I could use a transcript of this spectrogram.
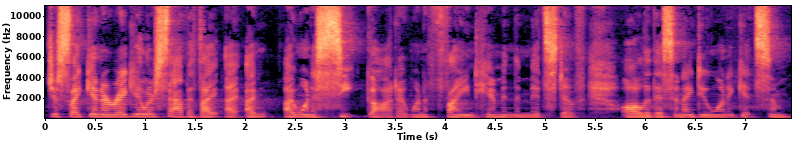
Just like in a regular Sabbath, I, I, I'm, want to seek God. I want to find Him in the midst of all of this. And I do want to get some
